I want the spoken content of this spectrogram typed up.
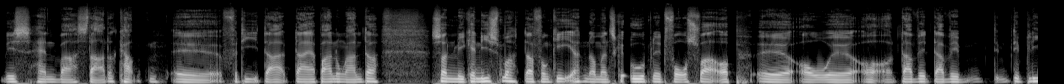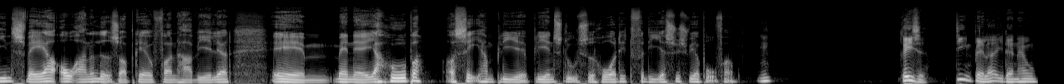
hvis han var startet kampen. Øh, fordi der, der er bare nogle andre sådan mekanismer, der fungerer, når man skal åbne et forsvar op. Øh, og øh, og, og der, vil, der vil det blive en sværere og anderledes opgave for en Harvey Elliott. Øh, men øh, jeg håber at se ham blive, blive indsluset hurtigt, fordi jeg synes, vi har brug for ham. Mm. Riese, din bæller i den her uge?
